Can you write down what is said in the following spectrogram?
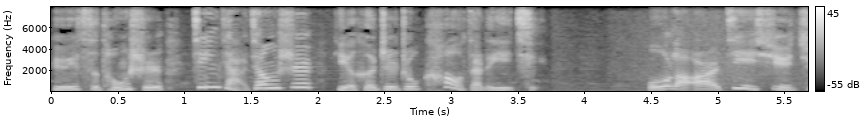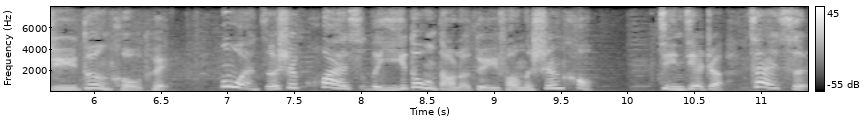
与此同时，金甲僵尸也和蜘蛛靠在了一起。吴老二继续举盾后退，木婉则是快速的移动到了对方的身后。紧接着再次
